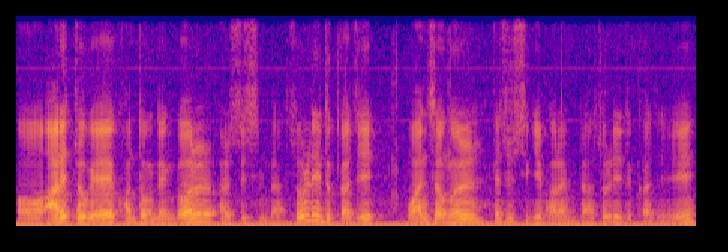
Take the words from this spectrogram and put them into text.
어, 아래쪽에 관통된 걸 알 수 있습니다. 솔리드까지 완성을 해주시기 바랍니다. 솔리드까지.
